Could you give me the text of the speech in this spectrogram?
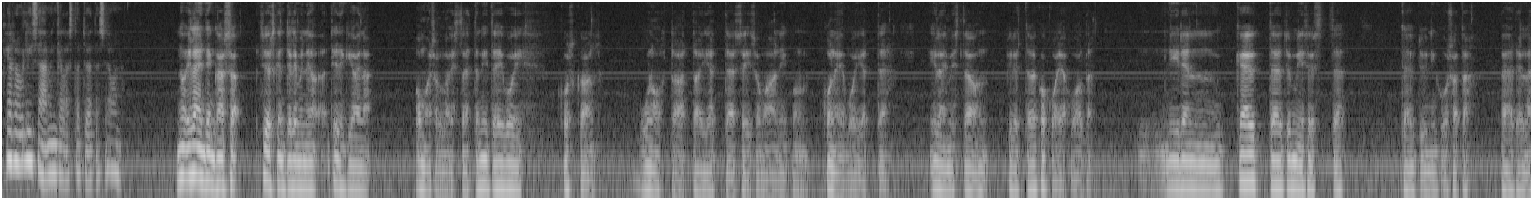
Kerro lisää, minkälaista työtä se on. No eläinten kanssa työskenteleminen on tietenkin aina omansallaista, että niitä ei voi koskaan unohtaa tai jättää seisomaan niin kuin kone voi jättää. Eläimistä on pidettävä koko ajan huolta. Niiden käyttäytymisestä täytyy niin kuin osata päätellä,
